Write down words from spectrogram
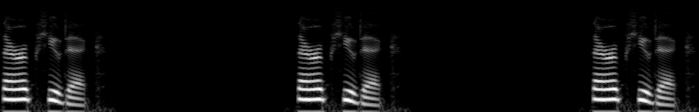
therapeutic. Therapeutic. Therapeutic.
